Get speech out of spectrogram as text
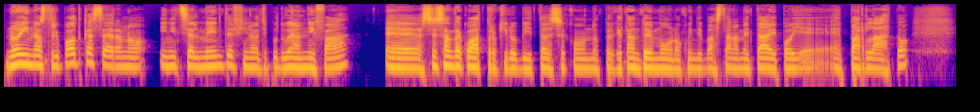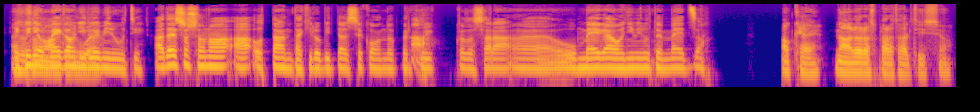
Noi i nostri podcast erano inizialmente fino a tipo due anni fa eh, 64 kilobit al secondo perché tanto è mono quindi basta la metà e poi è, è parlato e Adesso quindi è un mega ogni 92. due minuti adesso sono a 80 kilobit al secondo per Ah. cui cosa sarà Eh, un mega ogni minuto e mezzo Ok, no, allora ho sparato altissimo.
